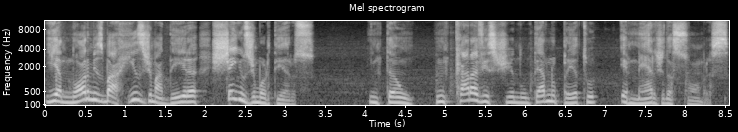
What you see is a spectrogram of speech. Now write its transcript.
e enormes barris de madeira cheios de morteiros. Então, um cara vestindo um terno preto emerge das sombras.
